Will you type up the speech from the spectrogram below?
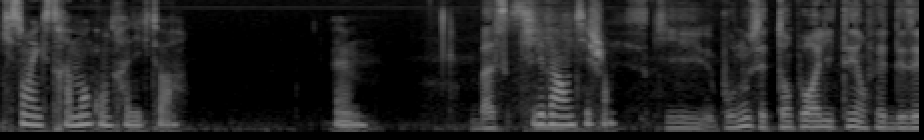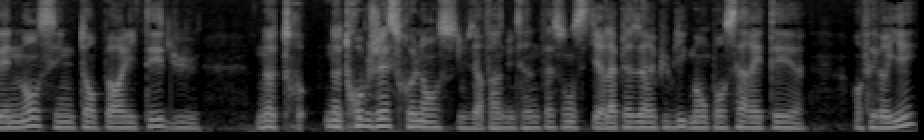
qui sont extrêmement contradictoires euh, Bah, ce qui- Sylvain Antichamp. ce qui, pour nous, cette temporalité en fait des événements, c'est une temporalité du notre notre objet se relance, d'une- enfin d'une certaine façon, c'est-à-dire la place de la République, bah, on pensait arrêter euh, en février,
